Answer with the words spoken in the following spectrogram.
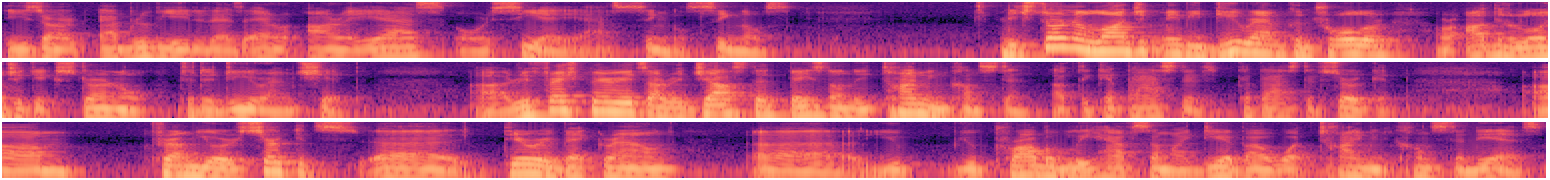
These are abbreviated as RAS or CAS, single signals. The external logic may be DRAM controller or other logic external to the DRAM chip. Uh, refresh periods are adjusted based on the timing constant of the capacitive, capacitive circuit. Um, from your circuits uh, theory background, uh, you, you probably have some idea about what timing constant is.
